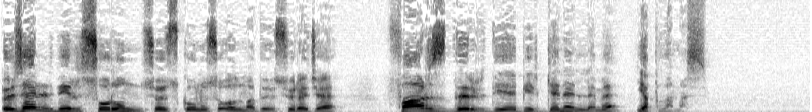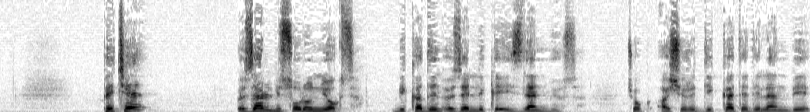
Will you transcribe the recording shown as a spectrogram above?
özel bir sorun söz konusu olmadığı sürece farzdır diye bir genelleme yapılamaz. Peçe özel bir sorun yoksa, bir kadın özellikle izlenmiyorsa, çok aşırı dikkat edilen bir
